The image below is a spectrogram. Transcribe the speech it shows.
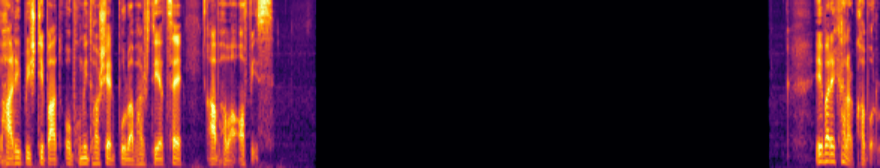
ভারী বৃষ্টিপাত ও ভূমিধসের পূর্বাভাস দিয়েছে আবহাওয়া অফিস। এবারে খেলার খবর।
